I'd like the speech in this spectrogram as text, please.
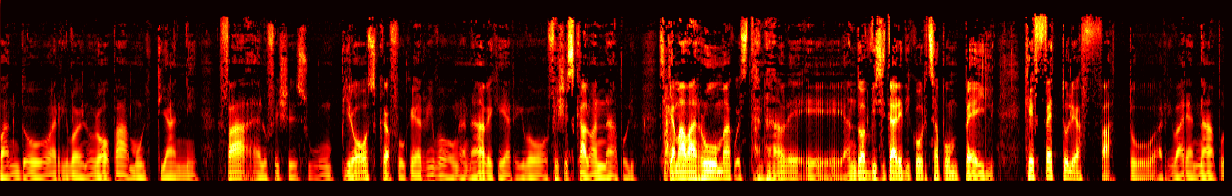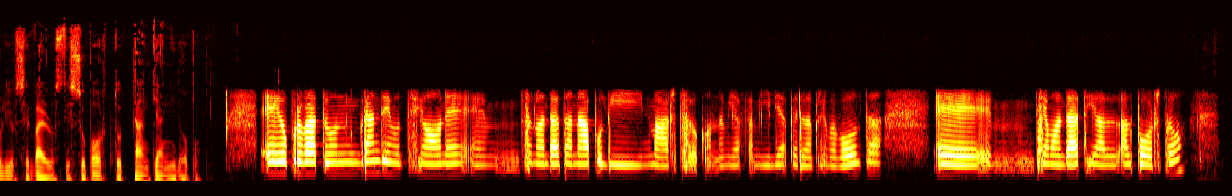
quando arrivò in Europa molti anni fa, eh, lo fece su un piroscafo che arrivò, una nave che arrivò, fece scalo a Napoli. Si chiamava Roma questa nave e andò a visitare di corsa Pompei. Che effetto le ha fatto arrivare a Napoli e osservare lo stesso porto tanti anni dopo? Eh, ho provato una grande emozione, eh, sono andata a Napoli in marzo con la mia famiglia per la prima volta e mm, siamo andati al, al porto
